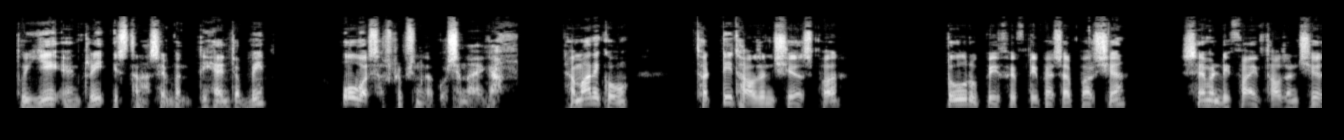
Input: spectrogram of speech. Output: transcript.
तो ये एंट्री इस तरह से बनती है जब भी ओवर सब्सक्रिप्शन का क्वेश्चन आएगा। हमारे को थर्टी थाउज़ेंड शेयर्स पर टू रुपी फिफ्टी पैसा पर share seventy five thousand share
